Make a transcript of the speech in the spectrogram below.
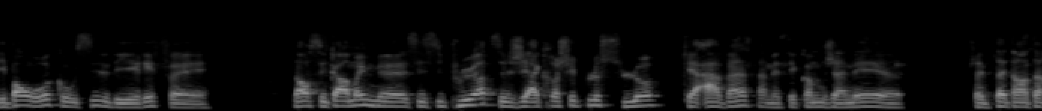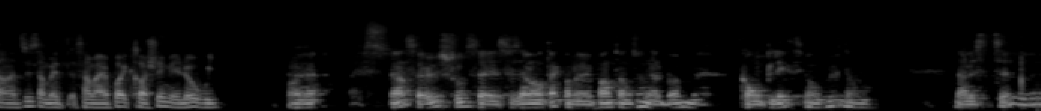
des bons hooks aussi, des riffs. euh. Non, c'est quand même euh, c'est plus hot. J'ai accroché plus là qu'avant. Ça m'était comme jamais. euh, J'avais peut-être entendu, ça ça m'avait pas accroché, mais là, oui. Ouais. Non, sérieux, je trouve que ça ça faisait longtemps qu'on n'avait pas entendu un album complet, si on veut, dans, dans le style. là.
